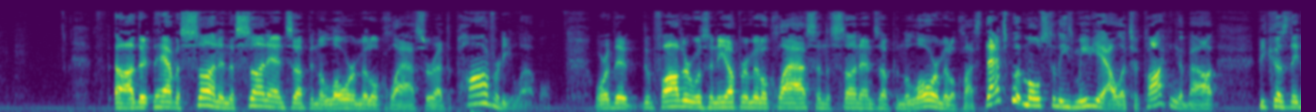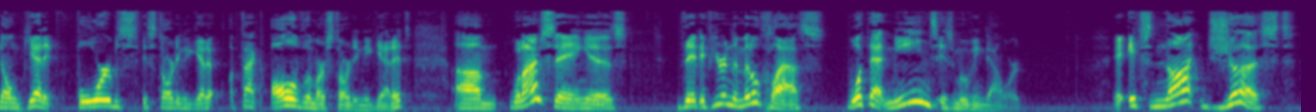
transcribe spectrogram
Uh, they have a son, and the son ends up in the lower middle class or at the poverty level. Or the, the father was in the upper middle class, and the son ends up in the lower middle class. That's what most of these media outlets are talking about because they don't get it. Forbes is starting to get it. In fact, all of them are starting to get it. Um, what I'm saying is that if you're in the middle class, what that means is moving downward. It's not just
